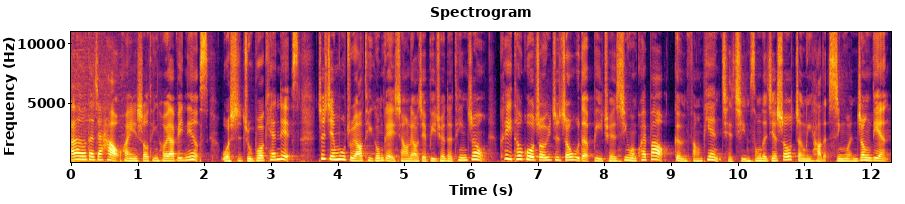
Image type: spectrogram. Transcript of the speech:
Hello，大家好，欢迎收听后亚币 News，我是主播 Candice。这节目主要提供给想要了解币圈的听众，可以透过周一至周五的币圈新闻快报，更方便且轻松的接收整理好的新闻重点。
